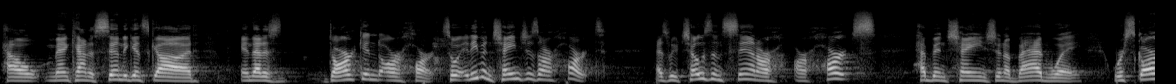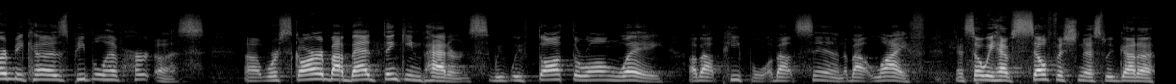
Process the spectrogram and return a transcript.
how mankind has sinned against God and that has darkened our heart. So it even changes our heart. As we've chosen sin, our, our hearts have been changed in a bad way. We're scarred because people have hurt us. Uh, we're scarred by bad thinking patterns. We, we've thought the wrong way about people, about sin, about life. And so we have selfishness we've got to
